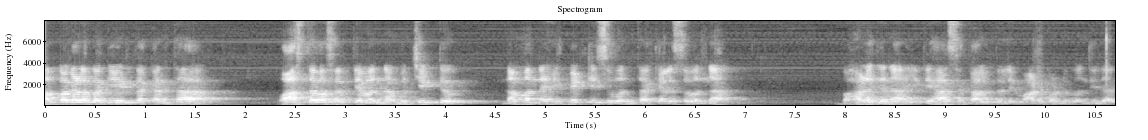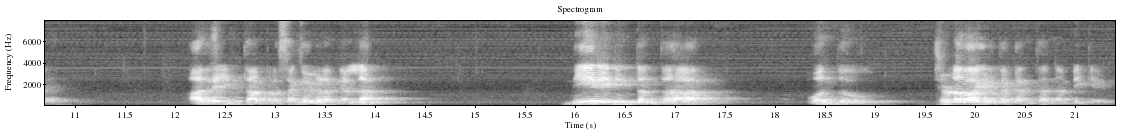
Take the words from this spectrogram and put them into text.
ಹಬ್ಬಗಳ ಬಗ್ಗೆ ಇರ್ತಕ್ಕಂಥ ವಾಸ್ತವ ಸತ್ಯವನ್ನ ಮುಚ್ಚಿಟ್ಟು ನಮ್ಮನ್ನ ಹಿಮ್ಮೆಟ್ಟಿಸುವಂತ ಕೆಲಸವನ್ನ ಬಹಳ ಜನ ಇತಿಹಾಸ ಕಾಲದಲ್ಲಿ ಮಾಡಿಕೊಂಡು ಬಂದಿದ್ದಾರೆ. ಆದರೆ ಇಂಥ ಪ್ರಸಂಗಗಳನ್ನೆಲ್ಲ ಮೀರಿ ನಿಂತಹ ಒಂದು ದೃಢವಾಗಿರ್ತಕ್ಕಂಥ ನಂಬಿಕೆ,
